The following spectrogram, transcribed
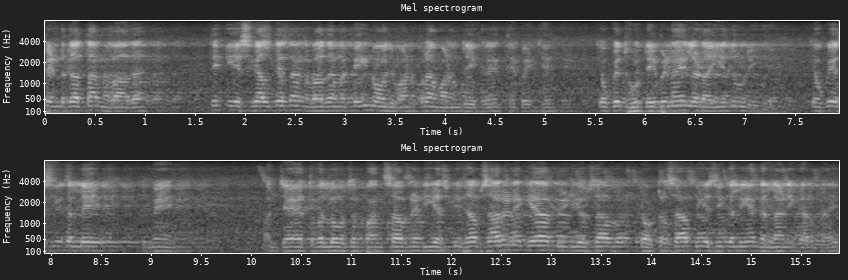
ਪਿੰਡ ਦਾ ਧੰਨਵਾਦ ਹੈ ਤੇ ਇਸ ਗੱਲ ਤੇ ਧੰਨਵਾਦ ਹੈ ਮੈਂ ਕਈ ਨੌਜਵਾਨ ਭਰਾਵਾਂ ਨੂੰ ਦੇਖ ਰਿਹਾ ਇੱਥੇ ਬੈਠੇ, ਕਿਉਂਕਿ ਤੁਹਾਡੇ ਬਿਨਾਂ ਇਹ ਲੜਾਈ ਅਧੂਰੀ ਹੈ। ਕਿਉਂਕਿ ਅਸੀਂ ਇਕੱਲੇ ਜਿਵੇਂ ਪੰਚਾਇਤ ਵੱਲੋਂ ਸਰਪੰਚ ਸਾਹਿਬ ਨੇ, ਡੀਐਸਪੀ ਸਾਹਿਬ ਸਾਰਿਆਂ ਨੇ ਕਿਹਾ ਵੀਡੀਓ ਸਾਹਿਬ, ਡਾਕਟਰ ਸਾਹਿਬ ਵੀ ਅਸੀਂ ਇਕੱਲੀਆਂ ਗੱਲਾਂ ਨਹੀਂ ਕਰਨ ਆਏ।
